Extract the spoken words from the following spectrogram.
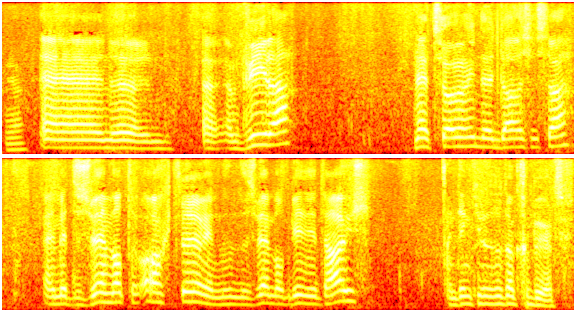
Ja. En een, eh, een villa. Net zo in de Duitse staat. En met een zwembad erachter en een zwembad binnen het huis. En denk je dat het ook gebeurt?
